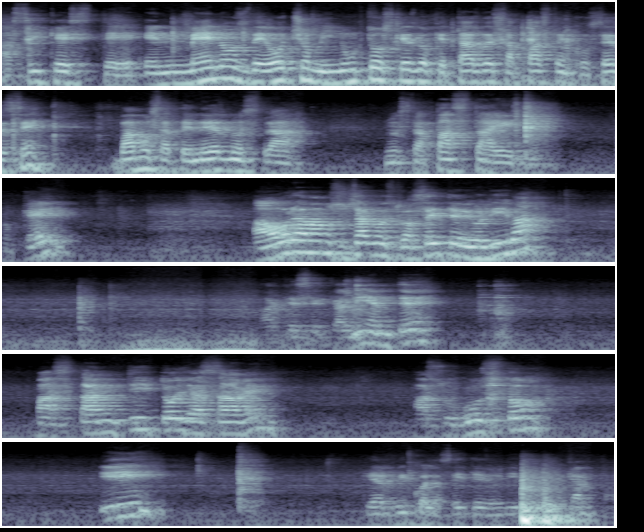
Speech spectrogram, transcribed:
Así que este, en menos de 8 minutos, que es lo que tarda esa pasta en cocerse, vamos a tener nuestra, nuestra pasta hecha. ¿Ok? Ahora vamos a usar nuestro aceite de oliva a que se caliente bastantito, ya saben, a su gusto. Y Qué rico el aceite de oliva, me encanta.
